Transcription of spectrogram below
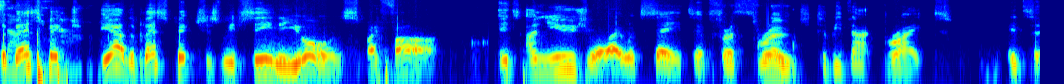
The best picture, yeah, the best pictures we've seen are yours by far. It's unusual, I would say, to, for a throat to be that bright. It's a,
